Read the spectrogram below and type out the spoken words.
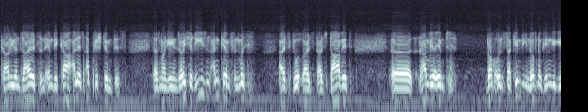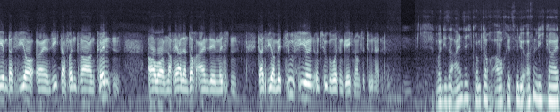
Kali und Salz und MDK alles abgestimmt ist, dass man gegen solche Riesen ankämpfen muss, als, als, als David, äh, haben wir eben doch uns der kindlichen Hoffnung hingegeben, dass wir einen Sieg davontragen könnten, aber nachher dann doch einsehen müssten, dass wir mit zu vielen und zu großen Gegnern zu tun hatten. Aber diese Einsicht kommt doch auch jetzt für die Öffentlichkeit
